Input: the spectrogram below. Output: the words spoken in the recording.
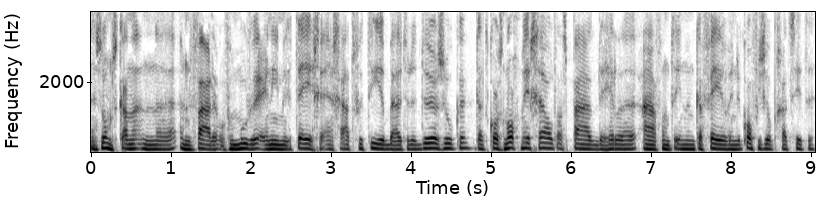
En soms kan een, eh, een vader of een moeder er niet meer tegen... en gaat vertier buiten de deur zoeken. Dat kost nog meer geld als pa de hele avond in een café of in de koffieshop gaat zitten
